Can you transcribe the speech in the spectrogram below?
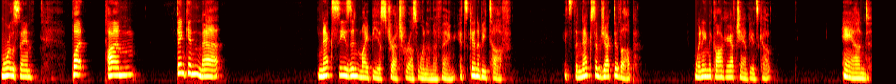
More of the same. But I'm thinking that next season might be a stretch for us winning the thing. It's going to be tough. It's the next objective up, winning the CONCACAF Champions Cup. And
